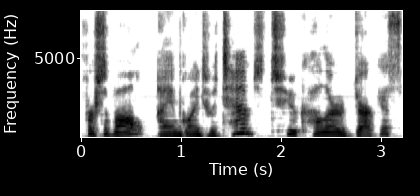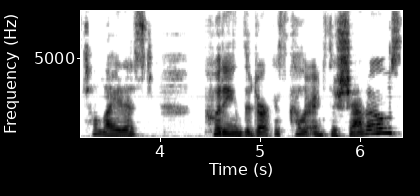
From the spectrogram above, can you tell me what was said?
first of all, I am going to attempt to color darkest to lightest, putting the darkest color into the shadows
